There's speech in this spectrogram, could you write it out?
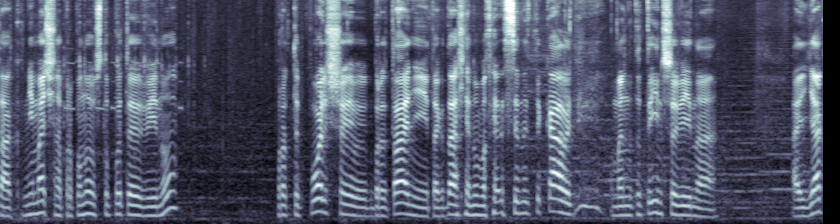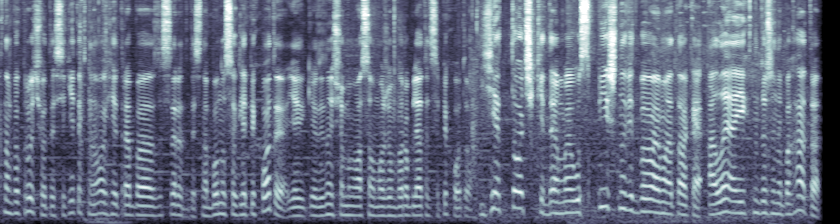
Так, Німеччина пропонує вступити в війну проти Польщі, Британії і так далі. Ну, мене це не цікавить. У мене тут інша війна. А як нам викручуватись? Які технології треба зосередитись? На бонусах для піхоти? Єдине, що ми масово можемо виробляти, це піхоту. Є точки, де ми успішно відбиваємо атаки, але їх не дуже небагато.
